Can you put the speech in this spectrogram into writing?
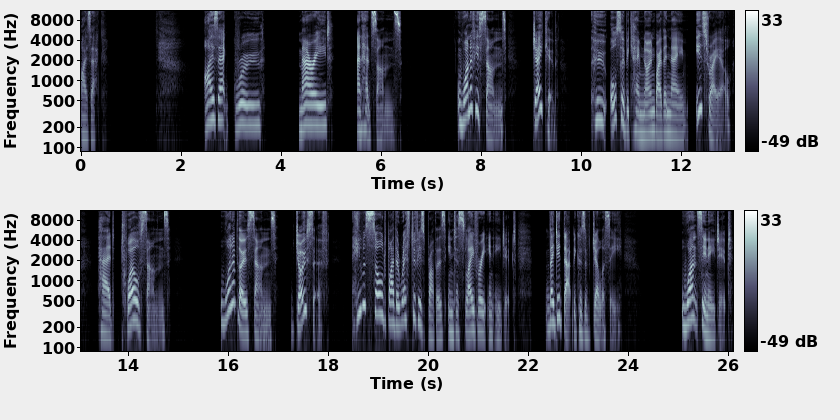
Isaac. Isaac grew, married, and had sons. One of his sons, Jacob, who also became known by the name Israel, had 12 sons. One of those sons, Joseph, he was sold by the rest of his brothers into slavery in Egypt. They did that because of jealousy. Once in Egypt,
